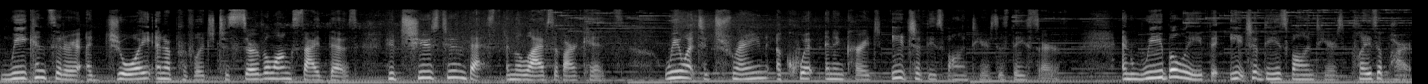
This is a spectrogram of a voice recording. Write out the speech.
We consider it a joy and a privilege to serve alongside those who choose to invest in the lives of our kids. We want to train, equip, and encourage each of these volunteers as they serve. And we believe that each of these volunteers plays a part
